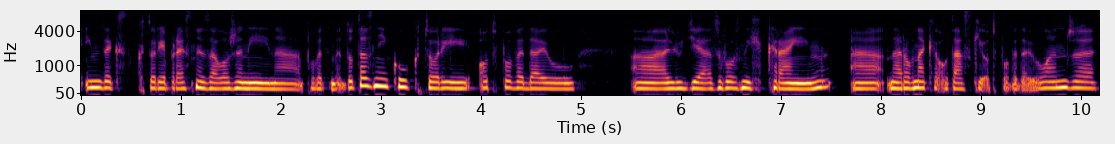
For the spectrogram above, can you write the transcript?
index, ktorý je presne založený na, povedzme, dotazníku, ktorý odpovedajú ľudia z rôznych krajín a na rovnaké otázky odpovedajú. Lenže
